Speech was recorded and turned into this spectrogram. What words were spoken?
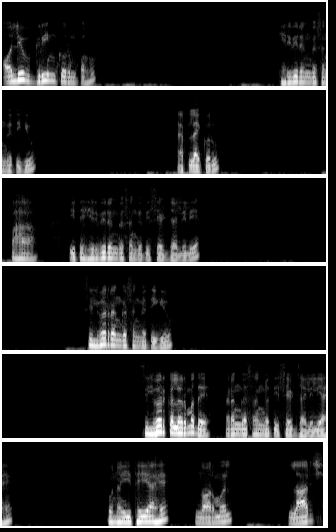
ऑलिव्ह ग्रीन करून पाहू. हिरवी रंगसंगती घेऊ. अप्लाय करू. पहा इथे हिरवी रंगसंगती सेट झालेली आहे. सिल्वर रंगसंगती घेऊ. सिल्वर कलरमध्ये रंगसंगती सेट झालेली आहे. पुन्हा इथेही आहे. Normal large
